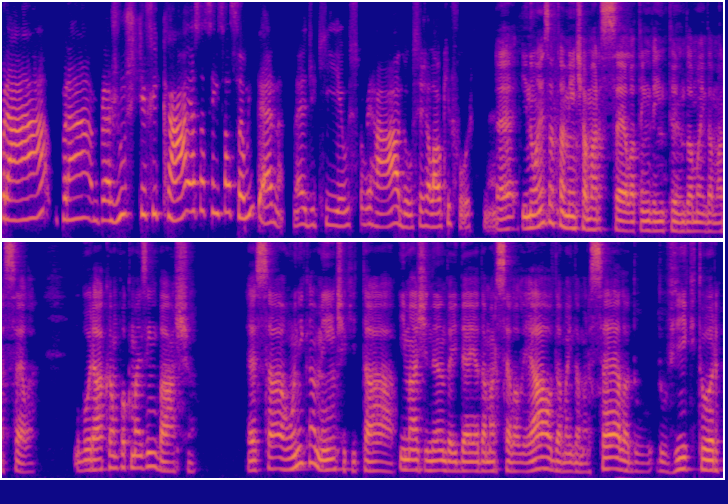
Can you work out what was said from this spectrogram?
para justificar essa sensação interna, né? De que eu estou errado, ou seja lá o que for. Né? É, e não é exatamente a Marcela tá inventando a mãe da Marcela. O buraco é um pouco mais embaixo. Essa única mente que está imaginando a ideia da Marcela Leal, da mãe da Marcela, do, do Victor,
